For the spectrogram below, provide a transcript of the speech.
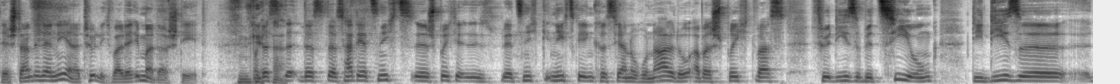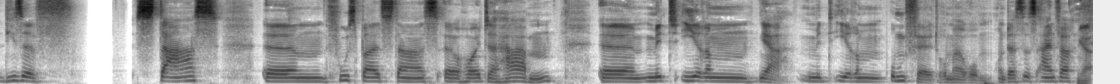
Der stand in der Nähe, natürlich, weil der immer da steht. Und das, das, das hat jetzt nichts, äh, spricht jetzt nicht, nichts gegen Cristiano Ronaldo, aber spricht was für diese Beziehung, die diese, diese Stars, ähm, Fußballstars äh, heute haben, äh, mit ihrem, ja, mit ihrem Umfeld drumherum. Und das ist einfach, ja.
